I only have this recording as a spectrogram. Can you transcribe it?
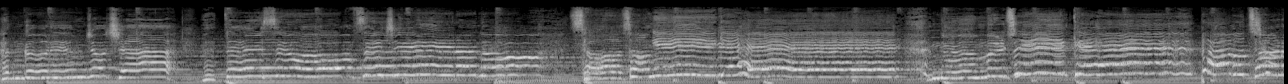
한 걸음조차 뗄수 없을지라도 서성이게 해 눈물 짓게 해 바보처럼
